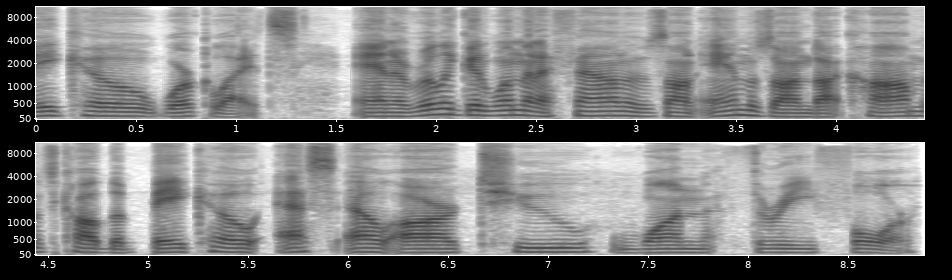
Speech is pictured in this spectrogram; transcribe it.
Bayco work lights. And a really good one that I found was on Amazon.com. It's called the Bayco SLR2134.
